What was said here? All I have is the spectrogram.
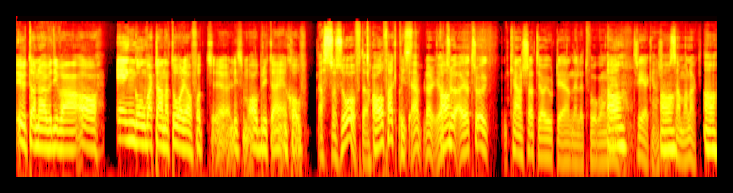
utan att överdriva, ja, en gång vartannat år jag har fått eh, liksom avbryta en show. Alltså så ofta? Ja, faktiskt. Jävlar, jag, Ja. tror, jag tror kanske att jag har gjort det en eller två gånger, Ja. tre kanske, Ja. sammanlagt. Ja.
